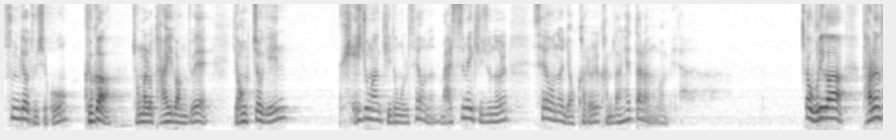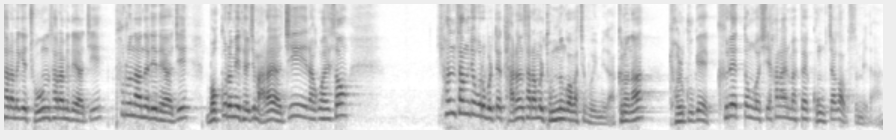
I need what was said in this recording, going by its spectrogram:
숨겨 두시고 그가 정말로 다윗 왕조의 영적인 귀중한 기둥을 세우는 말씀의 기준을 세우는 역할을 감당했다라는 겁니다. 그러니까 우리가 다른 사람에게 좋은 사람이 돼야지, 푸른 하늘이 돼야지, 먹구름이 되지 말아야지라고 해서 현상적으로 볼 때 다른 사람을 돕는 것 같이 보입니다. 그러나 결국에 그랬던 것이 하나님 앞에 공짜가 없습니다.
